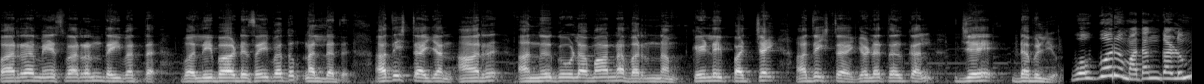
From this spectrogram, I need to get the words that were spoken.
பரமேஸ்வரன் தெய்வத்தை வழிபாடு செய்வதும் நல்லது. அதிர்ஷ்டயன் ஆறு அனுகூலமான வர்ணம் கிளி பச்சை அதிர்ஷ்ட எழுத்துக்கள் ஜே டபிள்யூ. ஒவ்வொரு மதங்களும்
